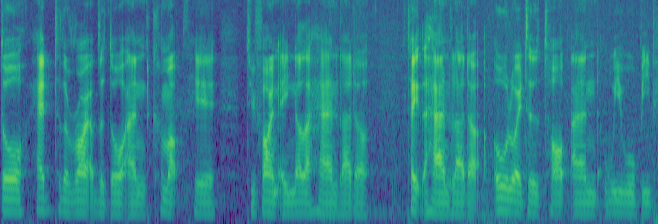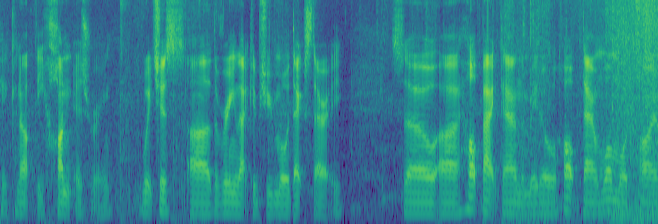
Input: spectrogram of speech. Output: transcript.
door, head to the right of the door and come up here to find another hand ladder. Take the hand ladder all the way to the top and we will be picking up the Hunter's Ring, which is uh, the ring that gives you more dexterity. So uh, hop back down the middle, hop down one more time.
